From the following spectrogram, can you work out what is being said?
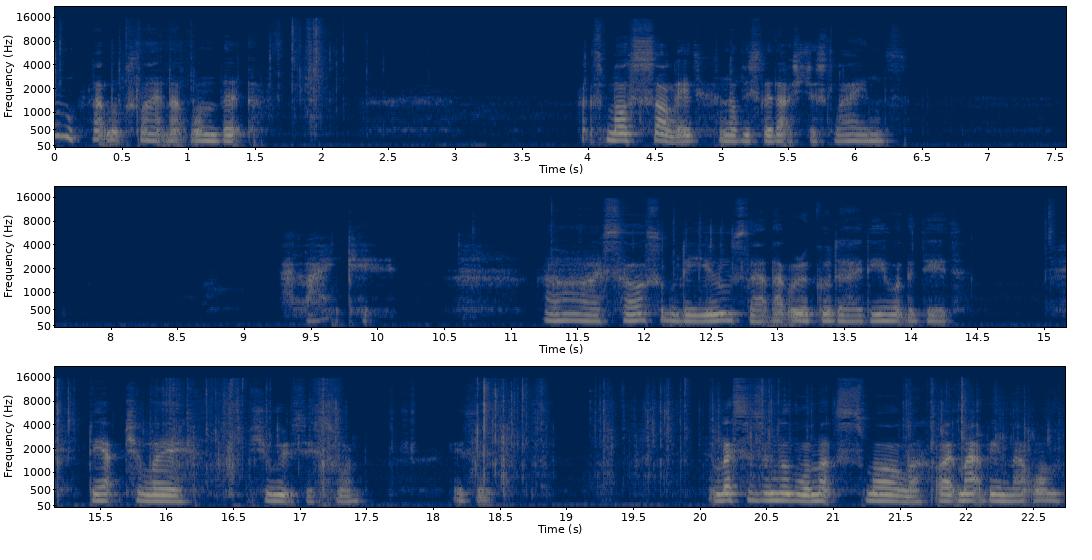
Oh, that looks like that one, but that's more solid, and obviously that's just lines. I like it. Oh, I saw somebody use that. That were a good idea what they did. They actually, sure it's this one, is it? Unless there's another one that's smaller. Oh, it might have been that one.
